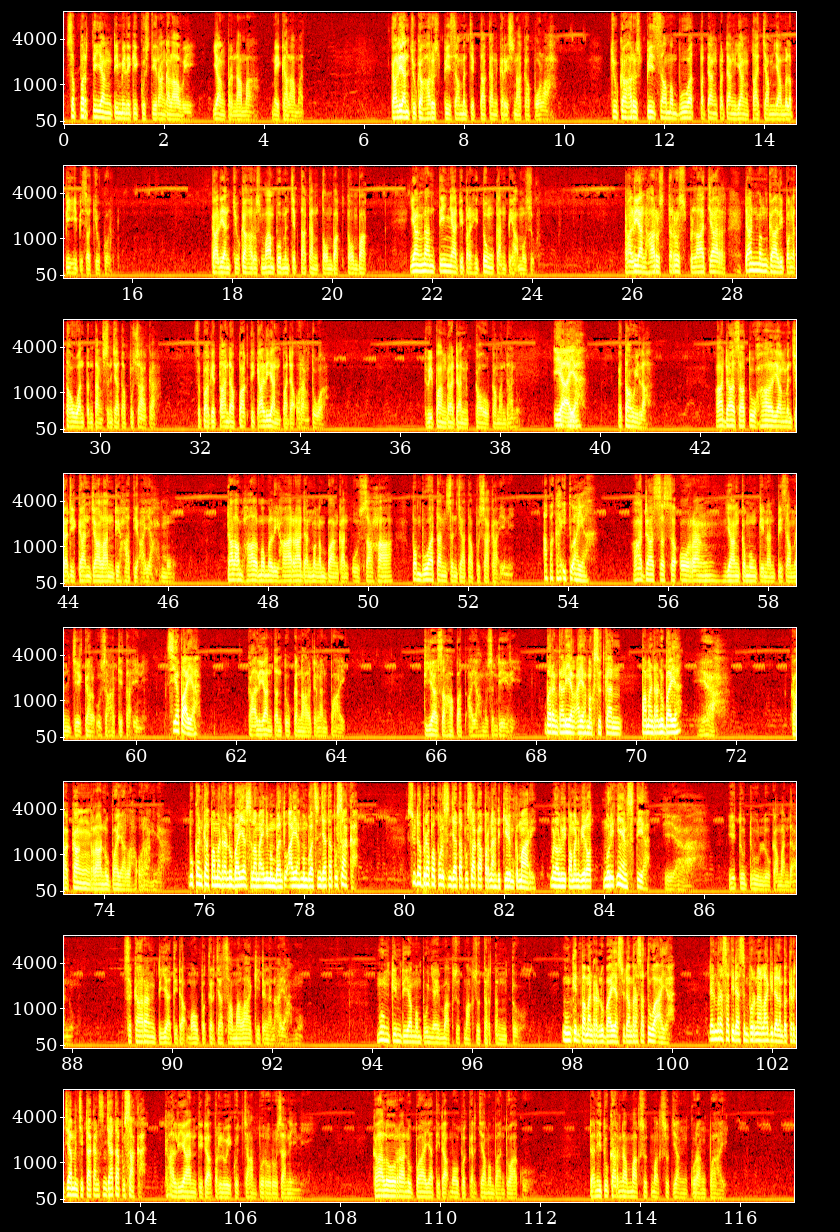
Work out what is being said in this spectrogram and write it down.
seperti yang dimiliki Gusti Ranggalawi yang bernama Megalamat. Kalian juga harus bisa menciptakan keris naga pola. Juga harus bisa membuat pedang-pedang yang tajamnya melebihi pisau cukur. Kalian juga harus mampu menciptakan tombak-tombak yang nantinya diperhitungkan pihak musuh. Kalian harus terus belajar dan menggali pengetahuan tentang senjata pusaka sebagai tanda bakti kalian pada orang tua. Dwi Pangga dan kau Kamandanu. Iya, ayah. Ketahuilah, ada satu hal yang menjadi ganjalan di hati ayahmu dalam hal memelihara dan mengembangkan usaha pembuatan senjata pusaka ini. Apakah itu ayah? Ada seseorang yang kemungkinan bisa menjegal usaha kita ini. Siapa ayah? Kalian tentu kenal dengan baik. Dia sahabat ayahmu sendiri. Barangkali yang ayah maksudkan Paman Ranubaya? Ya, Kakang Ranubaya lah orangnya. Bukankah Paman Ranubaya selama ini membantu ayah membuat senjata pusaka? Sudah berapa puluh senjata pusaka pernah dikirim kemari melalui Paman Wirot, muridnya yang setia. Iya, itu dulu Kamandanu. Sekarang dia tidak mau bekerja sama lagi dengan ayahmu. Mungkin dia mempunyai maksud-maksud tertentu. Mungkin Paman Ranubaya sudah merasa tua ayah. Dan merasa tidak sempurna lagi dalam bekerja menciptakan senjata pusaka. Kalian tidak perlu ikut campur urusan ini. Kalau Ranubaya tidak mau bekerja membantu aku, dan itu karena maksud-maksud yang kurang baik.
